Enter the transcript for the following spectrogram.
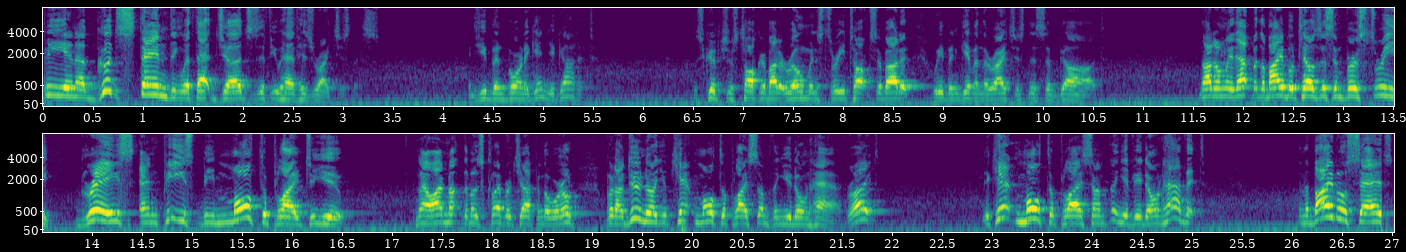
be in a good standing with that judge is if you have his righteousness. And if you've been born again, you got it. The scriptures talk about it. Romans 3 talks about it. We've been given the righteousness of God. Not only that, but the Bible tells us in verse 3 grace and peace be multiplied to you. Now, I'm not the most clever chap in the world, but I do know you can't multiply something you don't have, right? You can't multiply something if you don't have it. And the Bible says,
